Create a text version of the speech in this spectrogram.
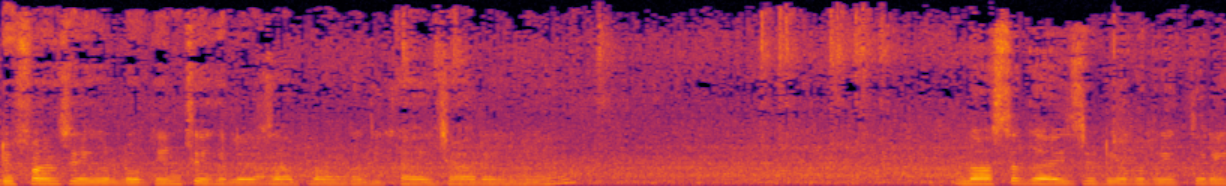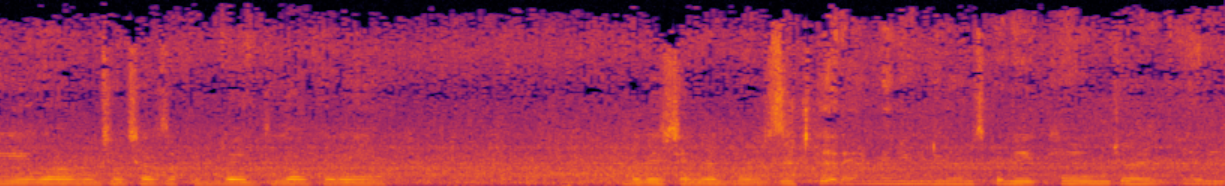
डिफरेंट से लुकिंग से कलर्स आप लोगों को दिखाए जा रहे हैं। लास्ट तक गाइस वीडियो को देखते रहिएगा। मुझे अच्छा सा फीडबैक दिया करें। मेरे चैनल पर विज़िट करें। मेरी वीडियोस को देखें। एंजॉय करें।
